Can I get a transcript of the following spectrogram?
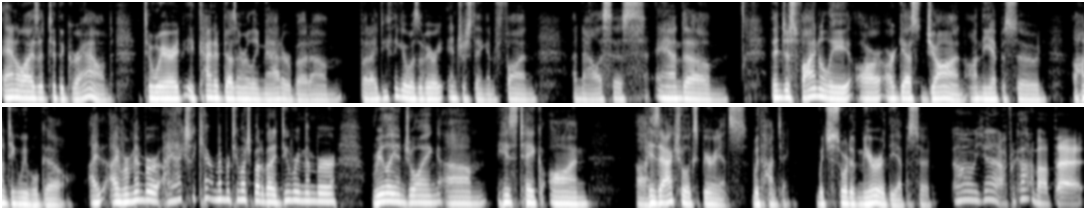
analyze it to the ground to where it, it kind of doesn't really matter. But um, but I do think it was a very interesting and fun analysis. And um, then just finally, our our guest John on the episode "A Hunting We Will Go." I I remember I actually can't remember too much about it, but I do remember really enjoying um, his take on uh, his actual experience with hunting, which sort of mirrored the episode. oh yeah, I forgot about that.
